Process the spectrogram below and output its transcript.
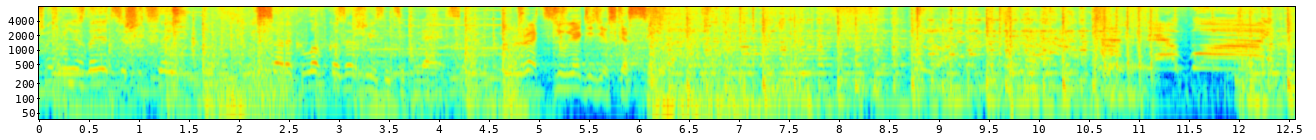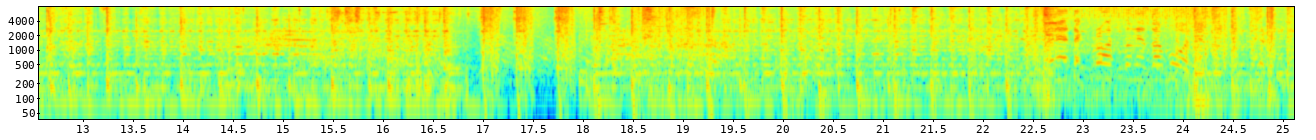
Щось мені здається, що цей комісарик ловко за жизнь цепляється. Працює дідівська сила. Просто не заводить.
